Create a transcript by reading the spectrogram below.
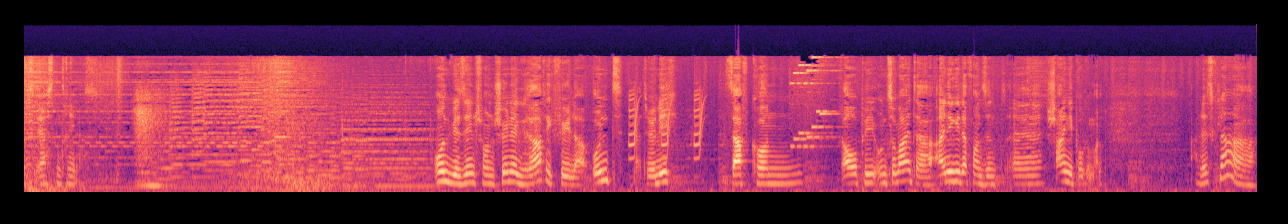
des ersten Trainers. Und wir sehen schon schöne Grafikfehler und natürlich Safcon, Raupi und so weiter. Einige davon sind äh, Shiny-Pokémon. Alles klar.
